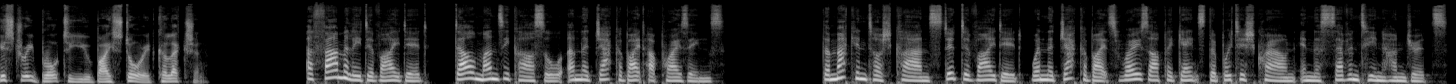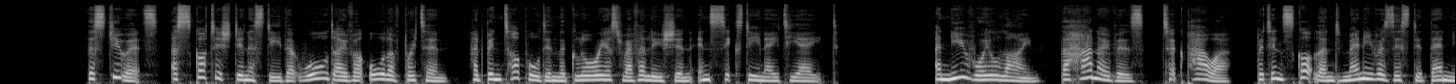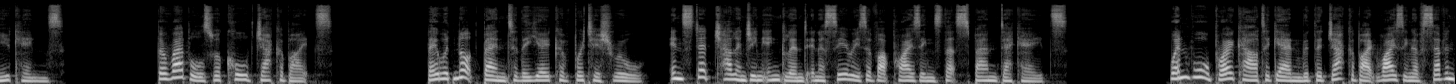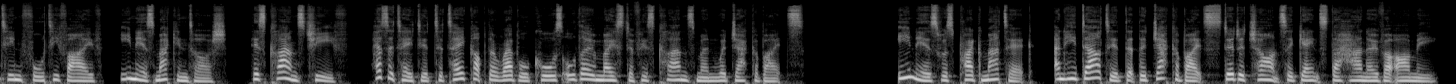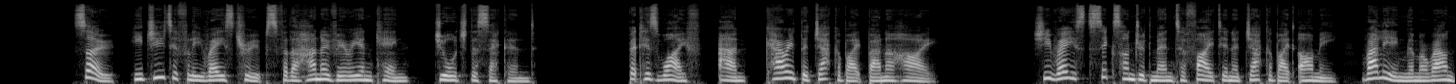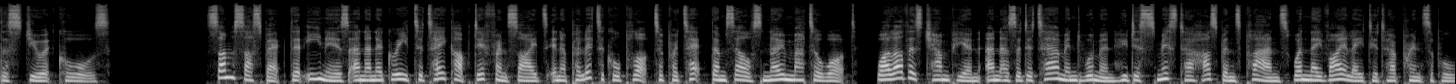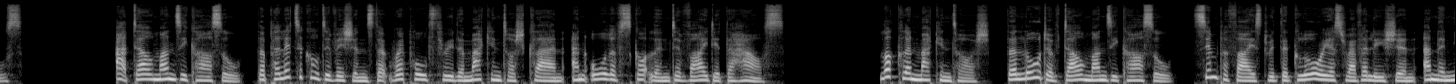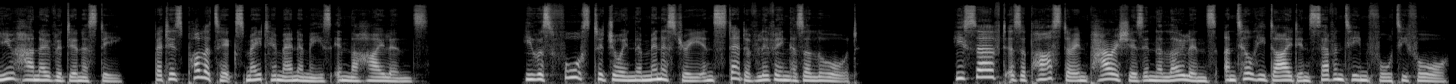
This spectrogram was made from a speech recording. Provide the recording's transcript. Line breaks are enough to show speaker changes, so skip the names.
History brought to you by Storied Collection.
A family divided, Dalmunzie Castle and the Jacobite uprisings. The Mackintosh clan stood divided when the Jacobites rose up against the British crown in the 1700s. The Stuarts, a Scottish dynasty that ruled over all of Britain, had been toppled in the Glorious Revolution in 1688. A new royal line, the Hanovers, took power, but in Scotland many resisted their new kings. The rebels were called Jacobites. They would not bend to the yoke of British rule, instead, challenging England in a series of uprisings that spanned decades. When war broke out again with the Jacobite Rising of 1745, Aeneas Mackintosh, his clan's chief, hesitated to take up the rebel cause although most of his clansmen were Jacobites. Aeneas was pragmatic, and he doubted that the Jacobites stood a chance against the Hanover army. So, he dutifully raised troops for the Hanoverian king, George II. But his wife, Anne, carried the Jacobite banner high. She raised 600 men to fight in a Jacobite army, rallying them around the Stuart cause. Some suspect that Aeneas and Anne agreed to take up different sides in a political plot to protect themselves no matter what, while others champion Anne as a determined woman who dismissed her husband's plans when they violated her principles. At Dalmunzie Castle, the political divisions that rippled through the Mackintosh clan and all of Scotland divided the house. Lachlan Mackintosh, the Lord of Dalmunzie Castle, sympathised with the Glorious Revolution and the new Hanover dynasty, but his politics made him enemies in the Highlands. He was forced to join the ministry instead of living as a lord. He served as a pastor in parishes in the lowlands until he died in 1744.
